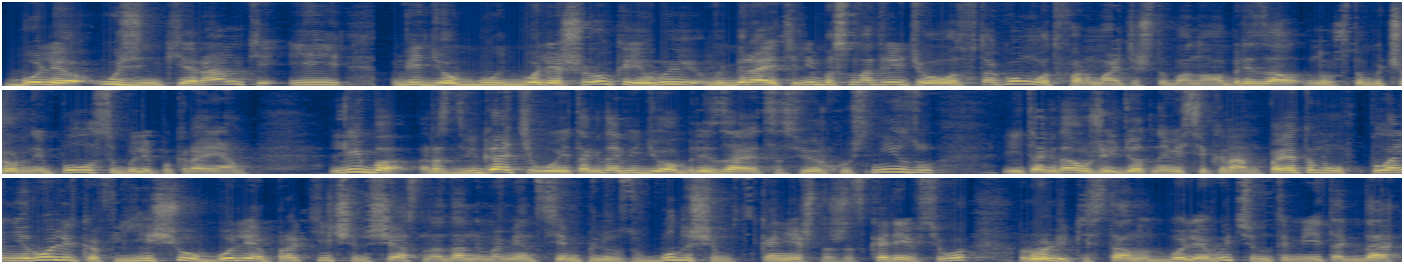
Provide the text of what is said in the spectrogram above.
более узенькие рамки и видео будет более широкое, и вы выбираете либо смотреть его вот в таком вот формате, чтобы оно обрезало, ну, чтобы черные полосы были по краям, либо раздвигать его, и тогда видео обрезается сверху снизу, и тогда уже идет на весь экран. Поэтому в плане роликов еще более практичен сейчас на данный момент 7+. В будущем, конечно же, скорее всего, ролики станут более вытянутыми, и тогда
